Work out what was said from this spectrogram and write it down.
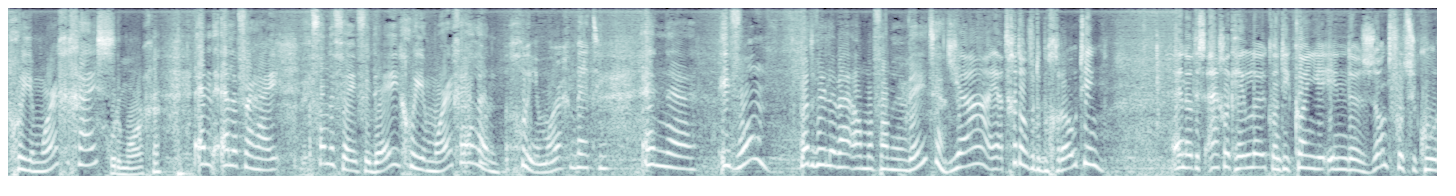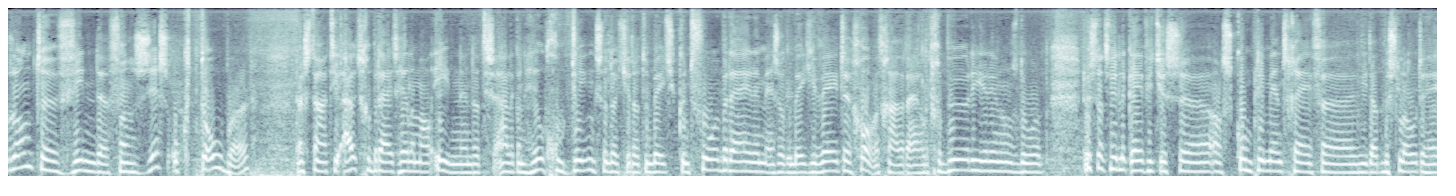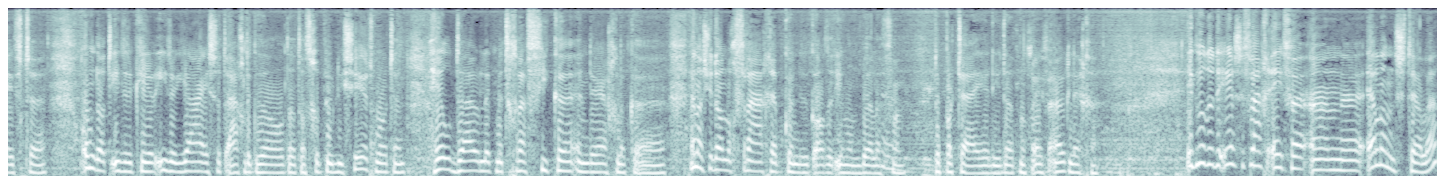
Goedemorgen Gijs. Goedemorgen. En Ellen Verheij van de VVD. Goedemorgen Ellen. Goedemorgen Betty. En uh, Yvonne, wat willen wij allemaal van hun weten? Ja, ja, het gaat over de begroting. En dat is eigenlijk heel leuk, want die kan je in de Zandvoortse Courant vinden van 6 oktober. Daar staat die uitgebreid helemaal in. En dat is eigenlijk een heel goed ding, zodat je dat een beetje kunt voorbereiden. Mensen ook een beetje weten, goh, wat gaat er eigenlijk gebeuren hier in ons dorp. Dus dat wil ik eventjes uh, als compliment geven wie dat besloten heeft. Uh, omdat iedere keer, ieder jaar is het eigenlijk wel dat dat gepubliceerd wordt. En heel duidelijk met grafieken en dergelijke. En als je dan nog vragen hebt, kun je natuurlijk altijd iemand bellen van de partijen die dat nog even uitleggen. Ik wilde de eerste vraag even aan uh, Ellen stellen.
